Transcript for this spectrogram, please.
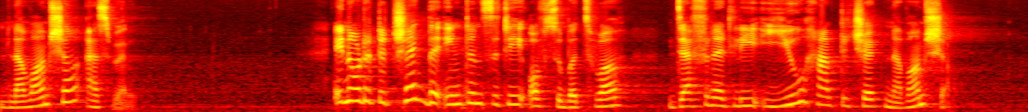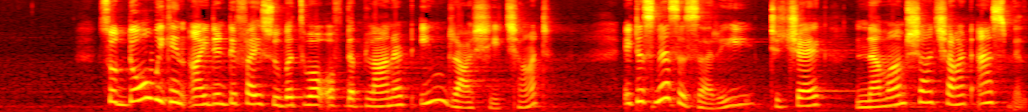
Navamsha as well. In order to check the intensity of Subatwa, definitely you have to check Navamsha. So, though we can identify Subatwa of the planet in Rashi chart, it is necessary to check Navamsha chart as well.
